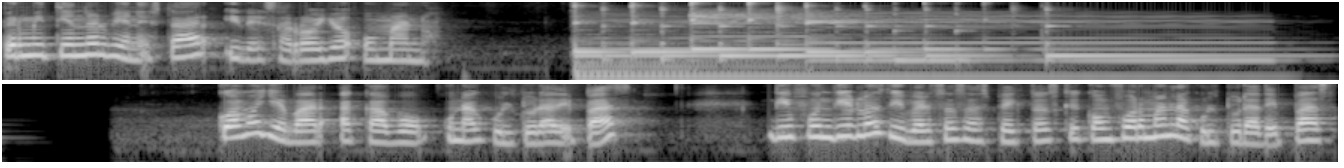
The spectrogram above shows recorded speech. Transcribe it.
permitiendo el bienestar y desarrollo humano. ¿Cómo llevar a cabo una cultura de paz? Difundir los diversos aspectos que conforman la cultura de paz,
